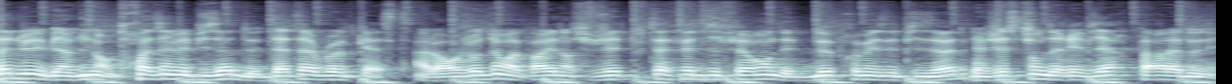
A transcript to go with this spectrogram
Salut et bienvenue dans le troisième épisode de Data Broadcast. Alors aujourd'hui on va parler d'un sujet tout à fait différent des deux premiers épisodes, la gestion des rivières par la donnée.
